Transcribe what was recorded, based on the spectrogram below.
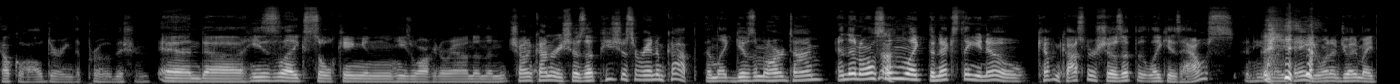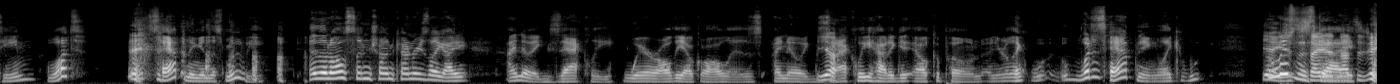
alcohol during the prohibition. And uh, he's like sulking and he's walking around and then Sean Connery shows up. He's just a random cop and like gives him a hard time. And then all of a sudden, like the next thing you know, Kevin Costner shows up at like his house and he's like, "Hey, you want to join my team?" What? What's happening in this movie? And then all of a sudden, Sean Connery's like, "I." I know exactly where all the alcohol is. I know exactly how to get Al Capone. And you're like, "Wh- what is happening? Like, wh- yeah, who is this guy? do.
